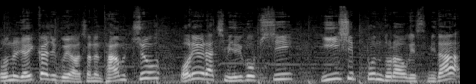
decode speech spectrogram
오늘 여기까지고요. 저는 다음 주 월요일 아침 7시 20분 돌아오겠습니다.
